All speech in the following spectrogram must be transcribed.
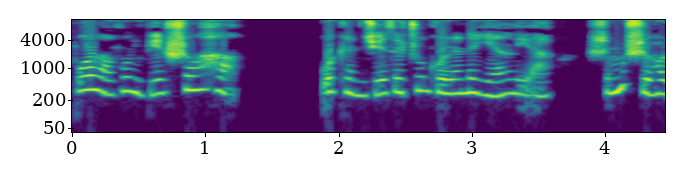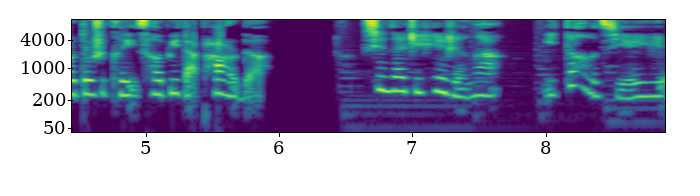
不过老公，你别说哈，我感觉在中国人的眼里啊，什么时候都是可以操逼打炮的。现在这些人啊，一到了节日，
